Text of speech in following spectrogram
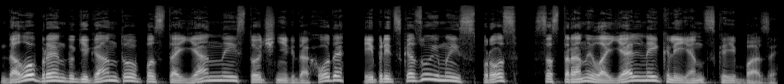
дало бренду-гиганту постоянный источник дохода и предсказуемый спрос со стороны лояльной клиентской базы.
